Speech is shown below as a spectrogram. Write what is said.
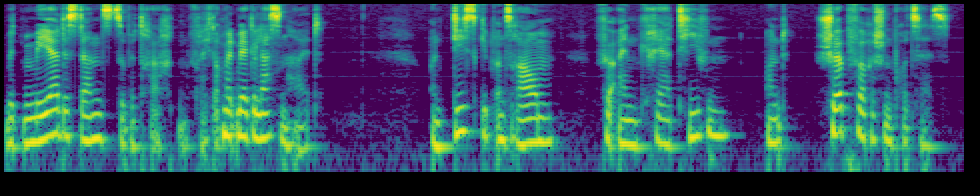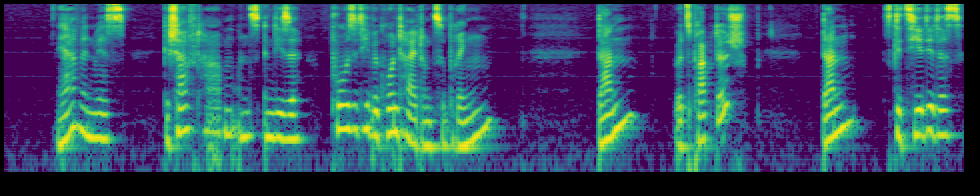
mit mehr Distanz zu betrachten, vielleicht auch mit mehr Gelassenheit. Und dies gibt uns Raum für einen kreativen und schöpferischen Prozess. Ja, wenn wir es geschafft haben, uns in diese positive Grundhaltung zu bringen, dann wird es praktisch, dann skizzier dir das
